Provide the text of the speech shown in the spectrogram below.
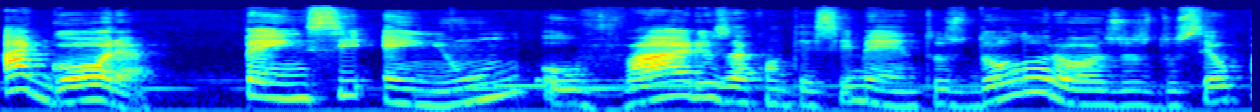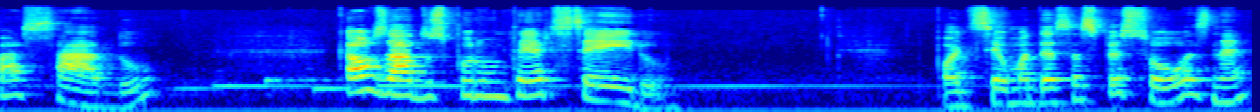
Agora, pense em um ou vários acontecimentos dolorosos do seu passado causados por um terceiro. Pode ser uma dessas pessoas, né?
